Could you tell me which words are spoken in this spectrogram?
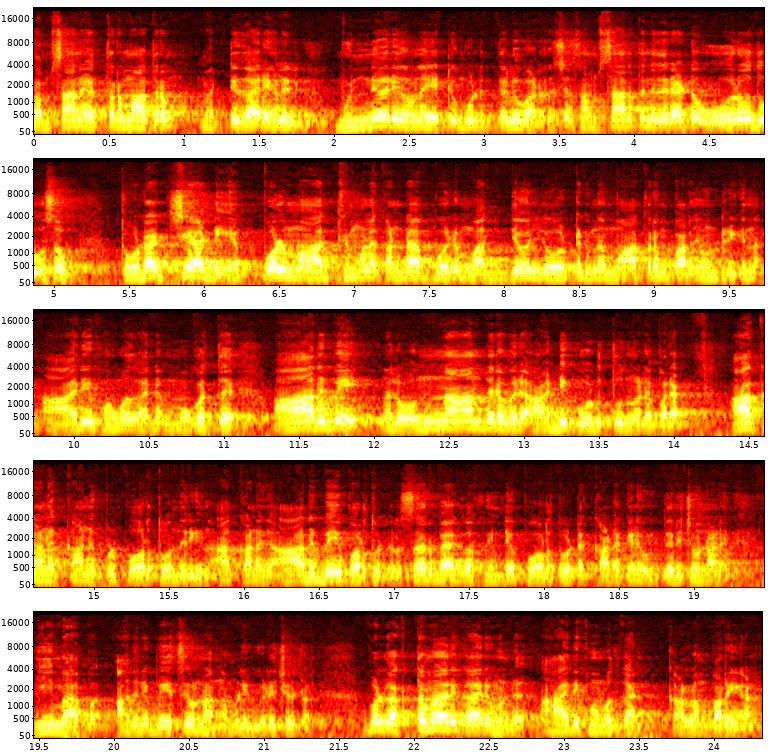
സംസ്ഥാനം എത്രമാത്രം മറ്റു കാര്യങ്ങളിൽ മുന്നേറി എന്നുള്ള ഏറ്റവും കൂടുതൽ തെളിവാണ്. വെച്ചാൽ സംസ്ഥാനത്തിനെതിരായിട്ട് ഓരോ ദിവസവും തുടർ തുടർച്ചയായിട്ട് എപ്പോൾ മാധ്യമങ്ങളെ കണ്ടാൽ പോലും മദ്യവും ലോട്ടറി എന്ന് മാത്രം പറഞ്ഞുകൊണ്ടിരിക്കുന്ന ആരിഫ് മുഹമ്മദ് ഖാന്റെ മുഖത്ത് ആർ ബി ഐ നല്ല ഒന്നാം തരം ഒരു അടി കൊടുത്തു എന്ന് വേണമെങ്കിൽ പറയാം. ആ കണക്കാണ് ഇപ്പോൾ പുറത്തു വന്നിരിക്കുന്നത്. ആ കണക്ക് ആർ ബി ഐ പുറത്തുവിട്ട് റിസർവ് ബാങ്ക് ഓഫ് ഇന്ത്യ പുറത്തുവിട്ട കണക്കിനെ ഉദ്ധരിച്ചുകൊണ്ടാണ് ഈ മാപ്പ്. അതിനെ ബേസ് ചെയ്തുകൊണ്ടാണ് നമ്മൾ ഈ വീഡിയോ ചെയ്തത്. അപ്പോൾ വ്യക്തമായ ഒരു കാര്യമുണ്ട്. ആരിഫ് മുഹമ്മദ് ഖാൻ കള്ളം പറയുകയാണ്.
